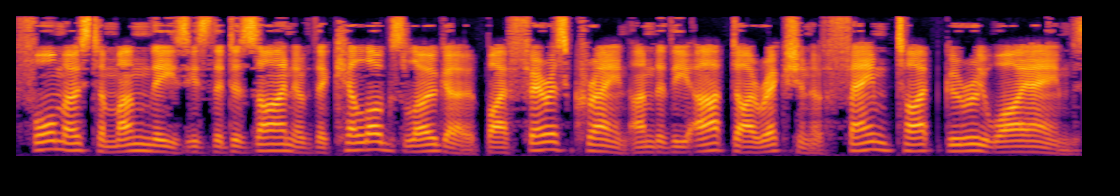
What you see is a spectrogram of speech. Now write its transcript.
Foremost among these is the design of the Kellogg's logo by Ferris Crane under the art direction of famed type guru Y. Ames.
